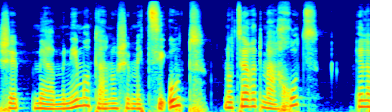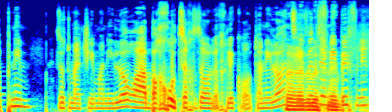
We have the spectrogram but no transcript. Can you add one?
שמאמנים אותנו שמציאות נוצרת מהחוץ אל הפנים. זאת אומרת שאם אני לא רואה בחוץ איך זה הולך לקרות, אני לא נראה אציב את זה בפנים. מבפנים.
